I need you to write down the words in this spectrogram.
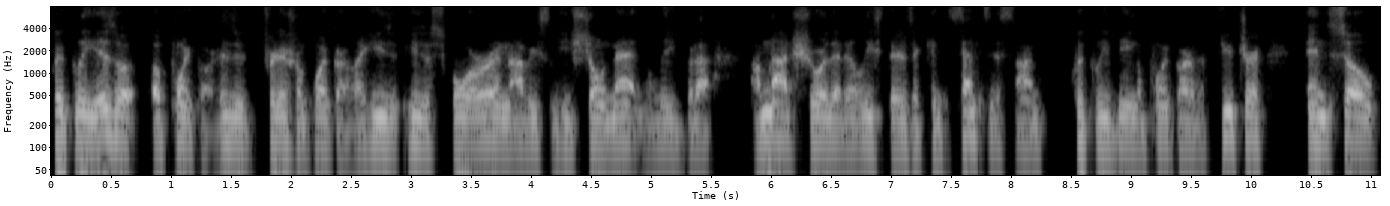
Quickley is a, a point guard, is a traditional point guard. Like he's he's a scorer, and obviously he's shown that in the league. But I, I'm not sure that at least there's a consensus on Quickley being a point guard of the future. And so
